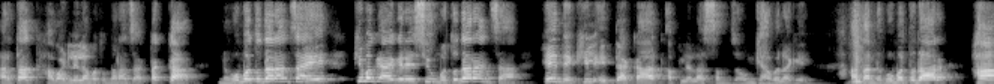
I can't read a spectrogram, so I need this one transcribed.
अर्थात हा वाढलेला मतदानाचा टक्का नवमतदारांचा आहे की मग ॲग्रेसिव्ह मतदारांचा हे देखील येत्या काळात आपल्याला समजावून घ्यावं लागेल. आता नवमतदार हा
